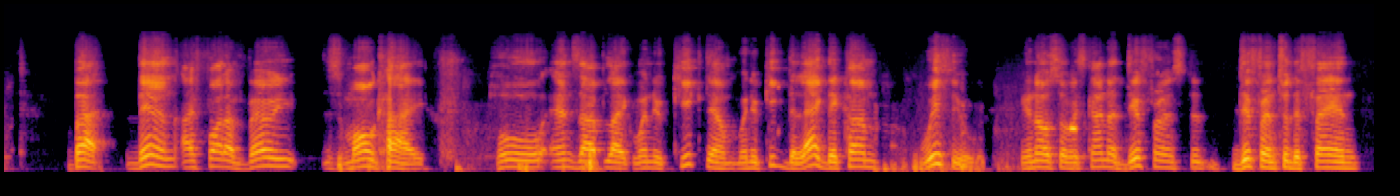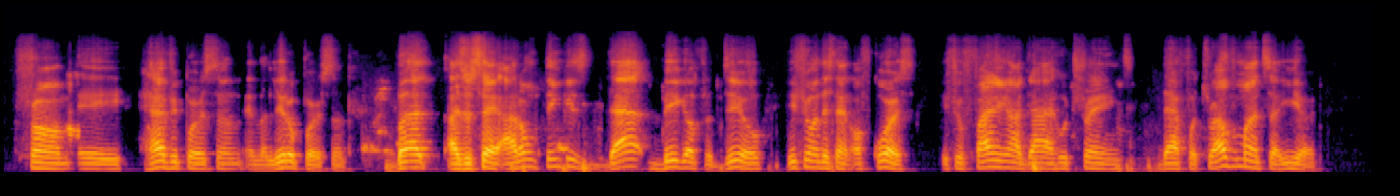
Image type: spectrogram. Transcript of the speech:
But then i fought a very small guy who ends up like when you kick them when you kick the leg they come with you you know? So it's kind of different to different to defend from a heavy person and a little person but as you say, I don't think it's that big of a deal if you understand. Of course, if you're finding a guy who trains that for 12 months a year,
